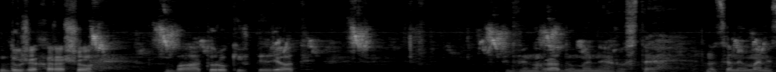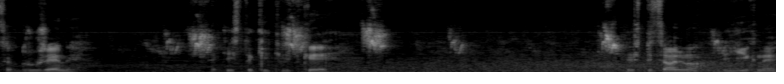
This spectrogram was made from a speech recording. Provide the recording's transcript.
Дуже хорошо багато років підряд. Під виноградом в мене росте. Ну це не в мене, це в дружини. Якісь такі квітки. І спеціально їх не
